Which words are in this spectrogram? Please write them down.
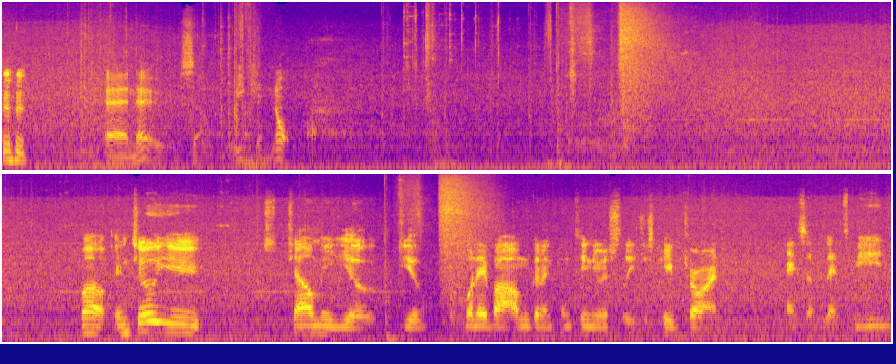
Uh, no, so we cannot. Well, until you tell me you you whatever, I'm gonna continuously just keep trying. And so lets me in.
